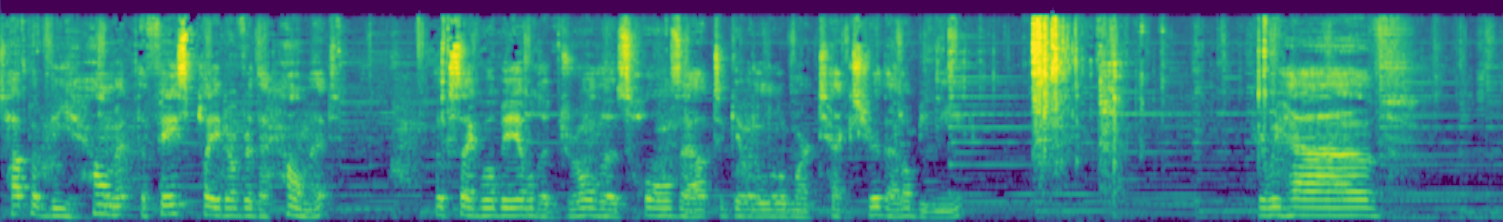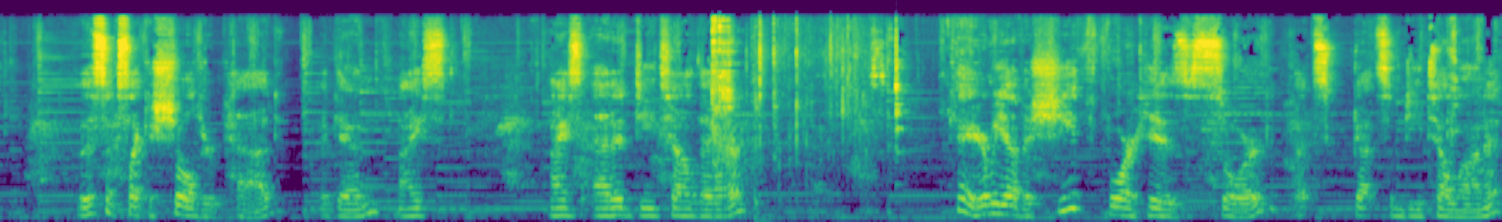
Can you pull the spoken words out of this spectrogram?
top of the helmet, the faceplate over the helmet. Looks like we'll be able to drill those holes out to give it a little more texture. That'll be neat. Here we have, this looks like a shoulder pad. Again, nice Nice added detail there. Okay, here we have a sheath for his sword. That's got some detail on it.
